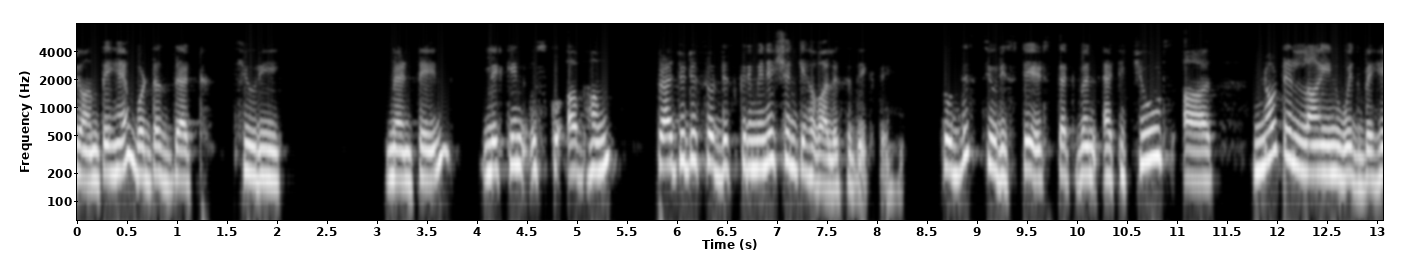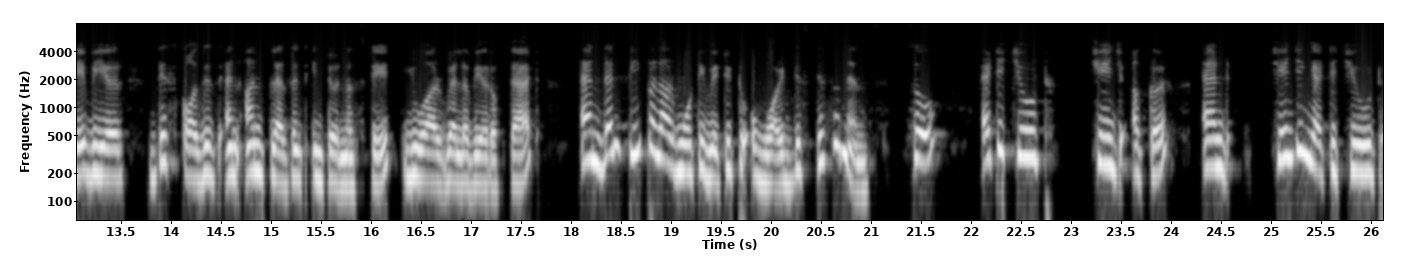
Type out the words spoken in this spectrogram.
جانتے ہیں تھیوری مینٹین لیکن اس کو اب ہم پرجوڈیس اور ڈسکریمنیشن کے حوالے سے دیکھتے ہیں سو دس تھیوری اسٹیٹس دیٹ وین ایٹیوڈ آر نوٹ ان لائن وتھ بہیویئر دس کاز اینڈ ان پلزنٹ انٹرنل اسٹیٹ یو آر ویل اویئر آف دیٹ اینڈ دین پیپل آر موٹیویٹ ٹو اوائڈ دس ڈیسرنس سو ایٹیچیوڈ چینج اکرس اینڈ چینج ایٹیچیوڈ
